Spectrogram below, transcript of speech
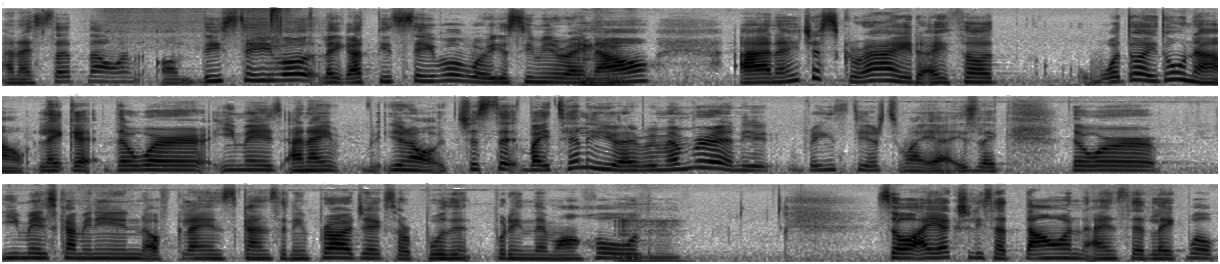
and I sat down on this table, like at this table where you see me right Mhm. now, and I just cried. I thought, what do I do now? Like uh, there were emails, and I, you know, just uh, by telling you, I remember, and it brings tears to my eyes. Like there were emails coming in of clients canceling projects or putting putting them on hold. Mhm. So I actually sat down and said, like, well,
